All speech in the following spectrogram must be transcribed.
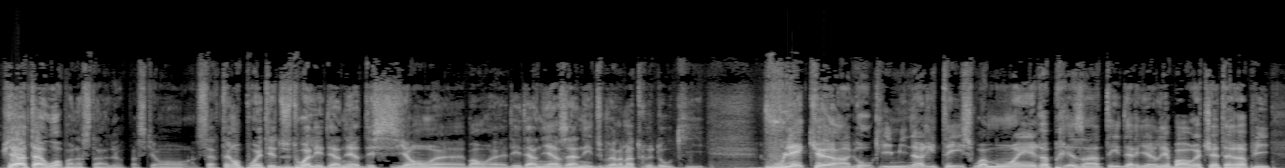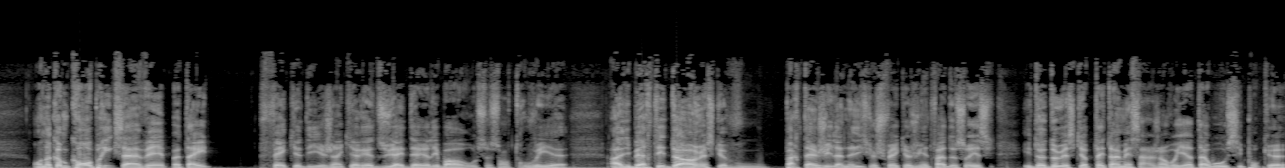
Puis à Ottawa pendant ce temps-là, parce que certains ont pointé du doigt les dernières décisions, euh, bon, euh, des dernières années du gouvernement Trudeau qui voulait que, en gros, que les minorités soient moins représentées derrière les barreaux, etc. Puis on a comme compris que ça avait peut-être fait que des gens qui auraient dû être derrière les barreaux se sont trouvés euh, en liberté. De un, est-ce que vous partagez l'analyse que je fais, que je viens de faire de ça? Et de deux, est-ce qu'il y a peut-être un message envoyé à Ottawa aussi pour que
